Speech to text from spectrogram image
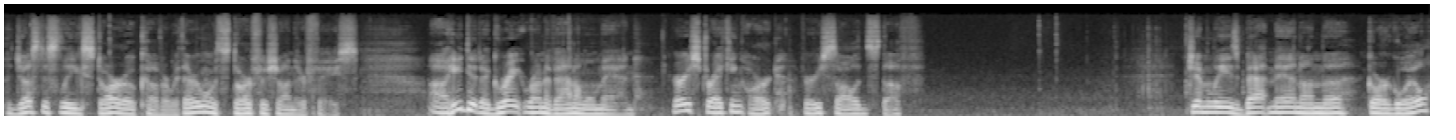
the Justice League Starro cover with everyone with starfish on their face. Uh, he did a great run of Animal Man. Very striking art, very solid stuff. Jim Lee's Batman on the Gargoyle.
